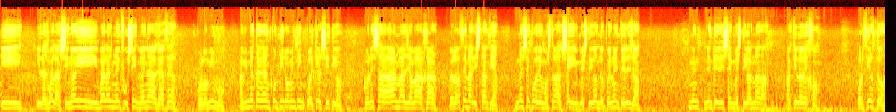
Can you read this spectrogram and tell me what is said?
y, y las balas. Si no hay balas, no hay fusil, no hay nada que hacer, por lo mismo. A mí me atacan continuamente en cualquier sitio con esa arma llamada HAR, pero lo hacen a distancia. No se puede mostrar, sí, investigando, pero no interesa. No, interesa investigar nada. Aquí lo dejo. Por cierto,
